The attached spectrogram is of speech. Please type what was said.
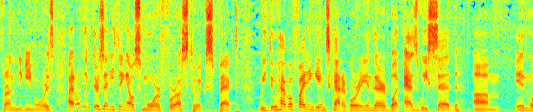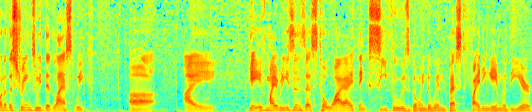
surrounding the Game Awards. I don't think there's anything else more for us to expect. We do have a fighting games category in there, but as we said um, in one of the streams we did last week, uh, I gave my reasons as to why I think Sifu is going to win Best Fighting Game of the Year.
